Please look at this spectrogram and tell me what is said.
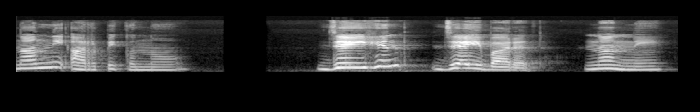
നന്ദി അർപ്പിക്കുന്നു. ജയ് ഹിന്ദ് ജയ് ഭാരത്. നന്ദി.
